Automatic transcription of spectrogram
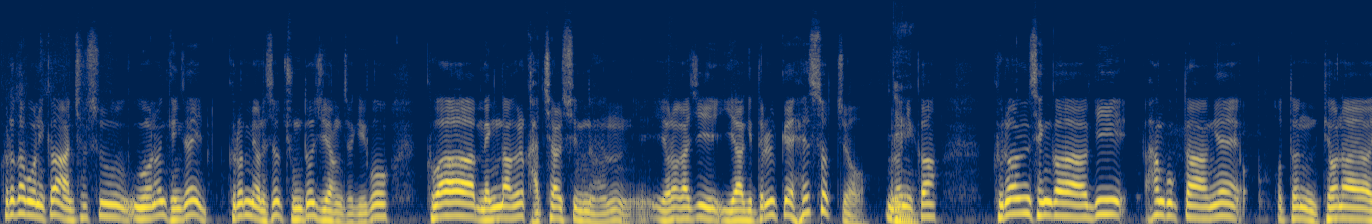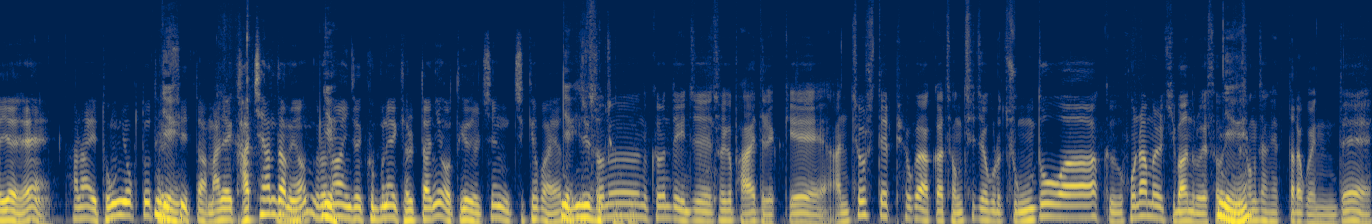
그러다 보니까 안철수 의원은 굉장히 그런 면에서 중도 지향적이고 그와 맥락을 같이 할 수 있는 여러 가지 이야기들을 꽤 했었죠. 그러니까 그런 생각이 한국당의 어떤 변화에 하나의 동력도 될 예. 수 있다. 만약에 같이 한다면 그러나 이제 그분의 결단이 어떻게 될지는 지켜봐야 예, 되죠. 저는 그런데 이제 저희가 봐야 될 게 안철수 대표가 아까 정치적으로 중도와 그 호남을 기반으로 해서 예. 성장했다라고 했는데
